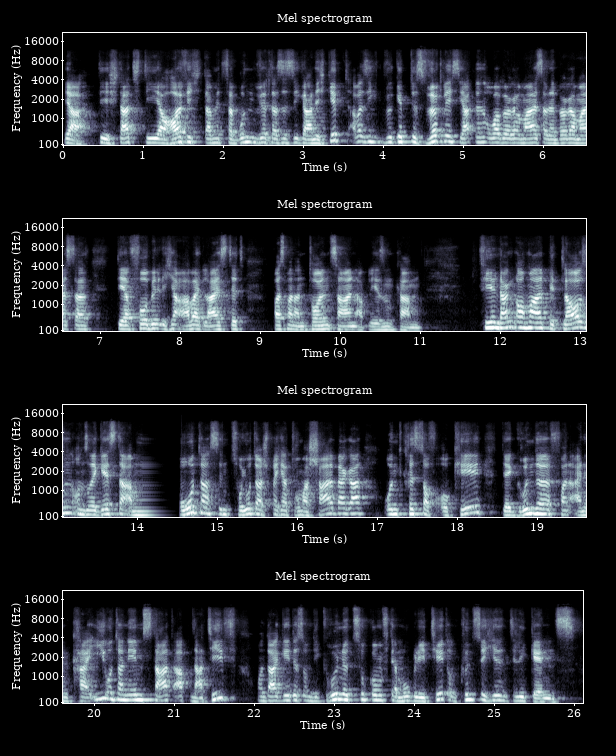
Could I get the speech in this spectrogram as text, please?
ja, die Stadt, die ja häufig damit verbunden wird, dass es sie gar nicht gibt, aber sie gibt es wirklich. Sie hat einen Oberbürgermeister, einen Bürgermeister, der vorbildliche Arbeit leistet, was man an tollen Zahlen ablesen kann. Vielen Dank nochmal, Pitt Klausen, unsere Gäste am Montag sind Toyota-Sprecher Thomas Schalberger und Christoph Oke, der Gründer von einem KI-Unternehmen, Startup Nativ. Und da geht es um die grüne Zukunft der Mobilität und künstliche Intelligenz.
